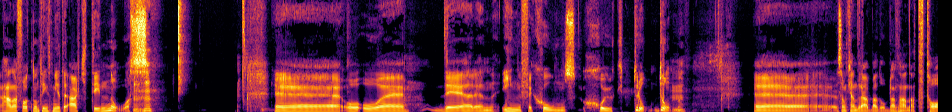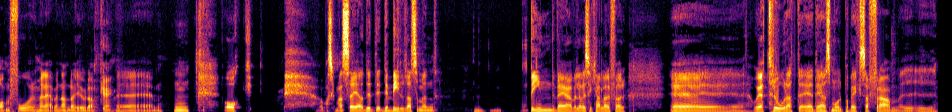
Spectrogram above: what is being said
han har fått någonting som heter aktinos. Mhm. Eh, och och eh, det är en infektionssjukdom. Mm. Eh, som kan drabba då bland annat tamfår, men även andra djur. Okej. Eh, mm. Och vad ska man säga, det, det, det bildas som en bindväv, eller vad vi ska kalla det för. Eh, och jag tror att det är det som håller på att växa fram i, i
